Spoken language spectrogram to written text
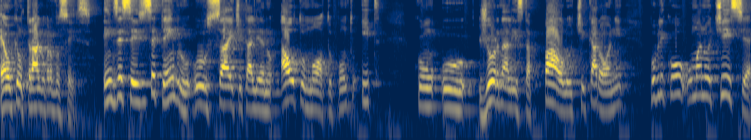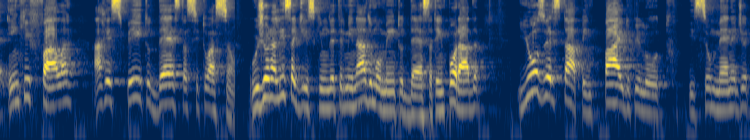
É o que eu trago para vocês. Em 16 de setembro, o site italiano automoto.it com o jornalista Paulo Ticcaroni, publicou uma notícia em que fala a respeito desta situação. O jornalista diz que em um determinado momento desta temporada, Jos Verstappen, pai do piloto e seu manager,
